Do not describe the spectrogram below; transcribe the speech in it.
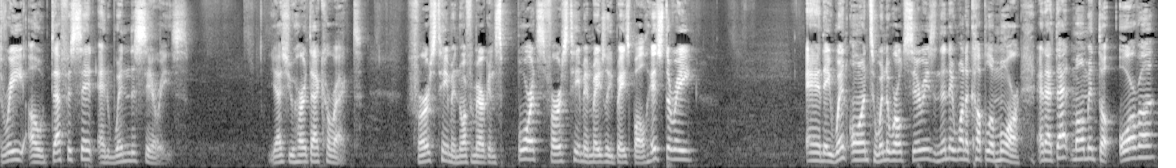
3 0 deficit and win the series. Yes, you heard that correct. First team in North American sports, first team in Major League Baseball history. And they went on to win the World Series, and then they won a couple of more. And at that moment, the aura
